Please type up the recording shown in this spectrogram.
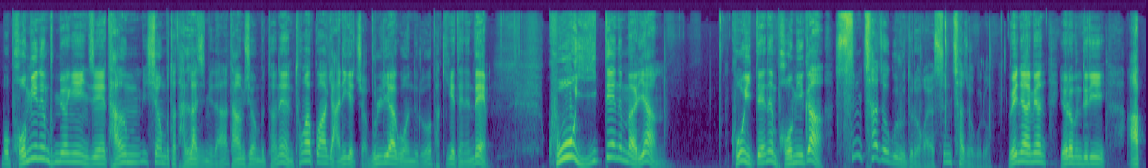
뭐 범위는 분명히 이제 다음 시험부터 달라집니다. 다음 시험부터는 통합과학이 아니겠죠. 물리학 원으로 바뀌게 되는데 고2 때는 말이야. 고2 때는 범위가 순차적으로 들어가요. 순차적으로. 왜냐하면 여러분들이 앞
